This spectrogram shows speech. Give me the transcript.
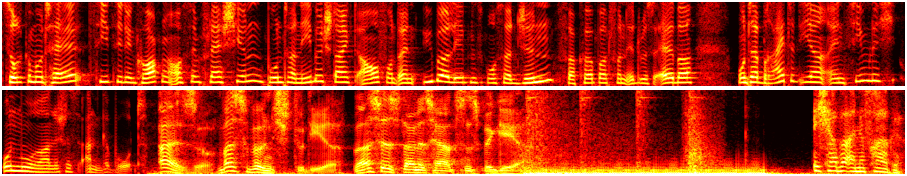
Zurück im Hotel zieht sie den Korken aus dem Fläschchen, bunter Nebel steigt auf und ein überlebensgroßer Djinn, verkörpert von Idris Elba, unterbreitet ihr ein ziemlich unmoralisches Angebot. Also, was wünschst du dir? Was ist deines Herzens Begehr? Ich habe eine Frage.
